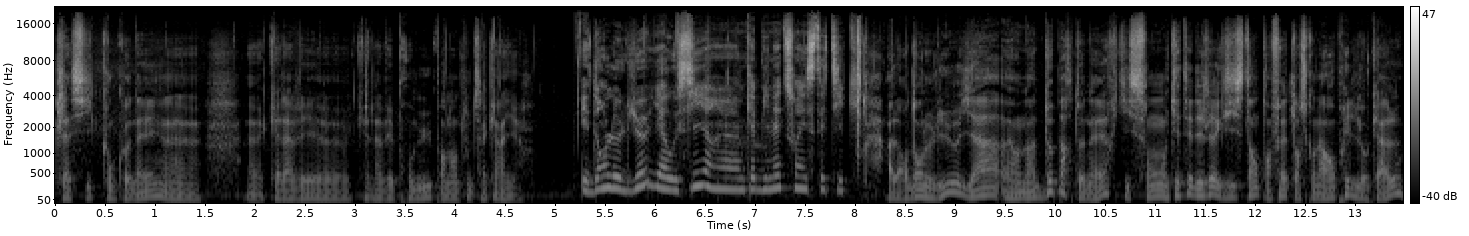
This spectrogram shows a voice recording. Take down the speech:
classique qu'on connaît, qu'elle avait, qu'elle avait promue pendant toute sa carrière. Et dans le lieu, il y a aussi un cabinet de soins esthétiques. Alors dans le lieu, il y a, euh, on a deux partenaires qui sont, qui étaient déjà existantes en fait lorsqu'on a repris le local,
